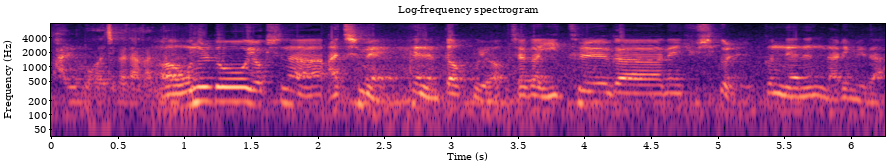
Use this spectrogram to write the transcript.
발모가지가 나간다. 어, 오늘도 역시나 아침에 해는 떴고요. 제가 이틀간의 휴식을 끝내는 날입니다.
